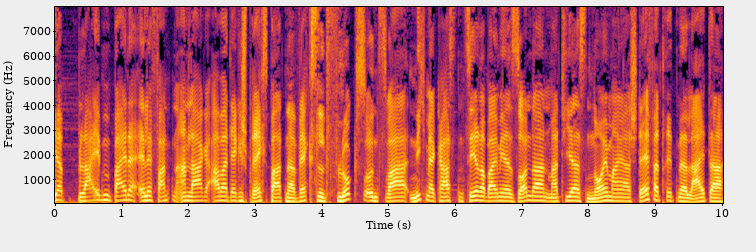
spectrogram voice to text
Wir bleiben bei der Elefantenanlage, aber der Gesprächspartner wechselt flux und zwar nicht mehr Carsten Zehrer bei mir, sondern Matthias Neumeier, stellvertretender Leiter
